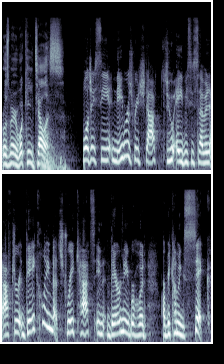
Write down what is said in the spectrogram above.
Rosemary, what can you tell us? Well, JC, neighbors reached out to ABC7 after they claim that stray cats in their neighborhood are becoming sick.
